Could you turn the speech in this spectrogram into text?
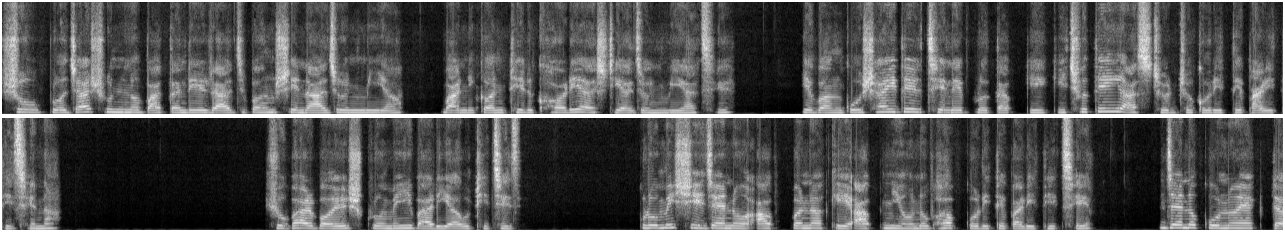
সুপ্রজা শূন্য পাতালের রাজবংশে না জন্মিয়া বাণীকণ্ঠের ঘরে আসিয়া জন্মিয়াছে, এবং গোসাইদের ছেলে প্রতাপকে কিছুতেই আশ্চর্য করিতে পারিতেছে না। শোভার বয়স ক্রমেই বাড়িয়া উঠিছে। ক্রমে সে যেন আপনাকে আপনি অনুভব করিতে পারিতেছে, যেন কোনো একটা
